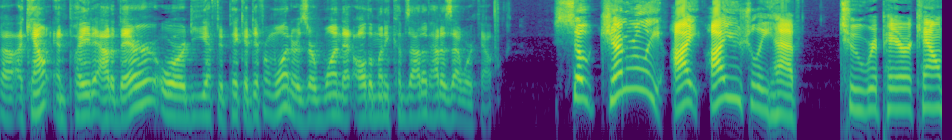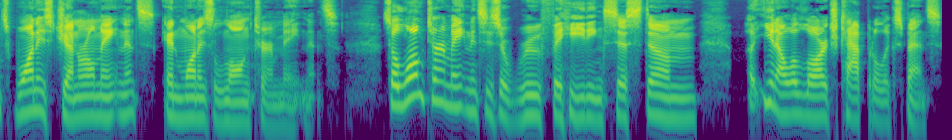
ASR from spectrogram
uh, account and pay it out of there, or do you have to pick a different one, or is there one that all the money comes out of? How does that work out? So generally, I I usually have two repair accounts. One is general maintenance, and one is long term maintenance. So long term maintenance is a roof, a heating system, uh, you know, a large capital expense.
